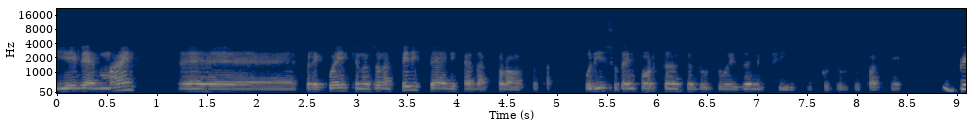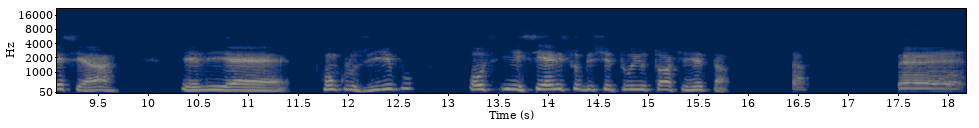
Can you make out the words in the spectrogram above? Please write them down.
e ele é mais é, frequente na zona periférica da próstata. Por isso da importância do, do exame físico do, do paciente. O PCA ele é conclusivo ou e se ele substitui o toque retal. Tá. É,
